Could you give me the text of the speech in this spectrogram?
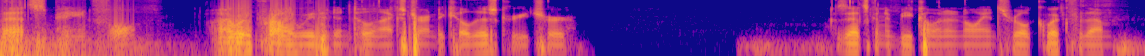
That's painful. I would have probably waited until the next turn to kill this creature. Because that's going to become an annoyance real quick for them.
